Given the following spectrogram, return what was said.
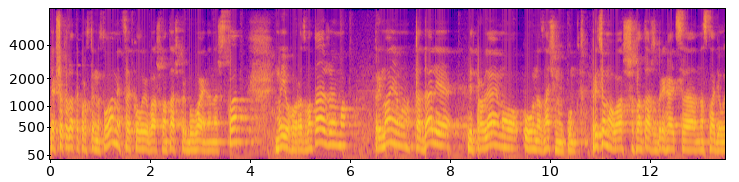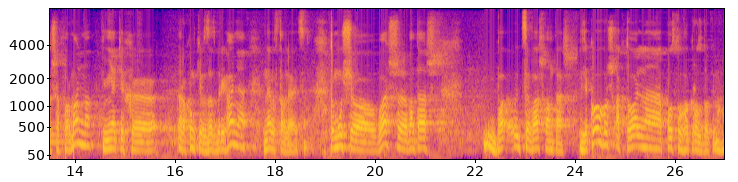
Якщо казати простими словами, це коли ваш вантаж прибуває на наш склад, ми його розвантажуємо, приймаємо та далі відправляємо у назначений пункт. При цьому ваш вантаж зберігається на складі лише формально, ніяких е, рахунків за зберігання не виставляється, тому що ваш вантаж Ба- Це ваш вантаж. Для кого ж актуальна послуга кросдокінгу?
